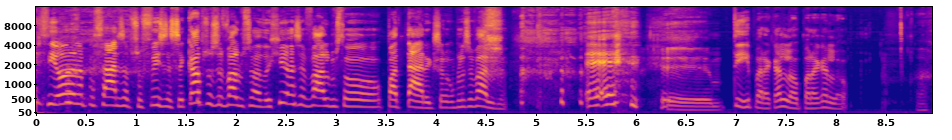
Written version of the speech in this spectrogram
ήρθε η ώρα να πεθάνεις, να ψοφήσεις, να σε κάψω, να σε βάλουμε σ' ένα δοχείο, να σε βάλουμε στο πατάρι, ξέρω εγώ που να σε βάλουμε. ε, ε, τι, παρακαλώ, παρακαλώ. αχ,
